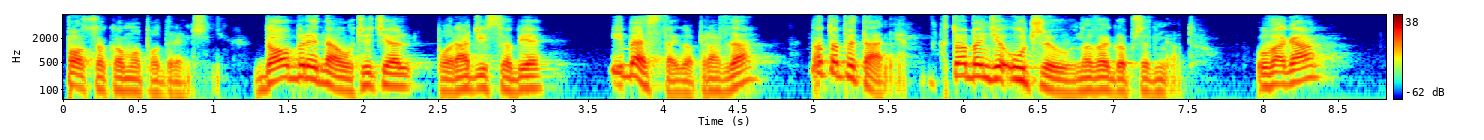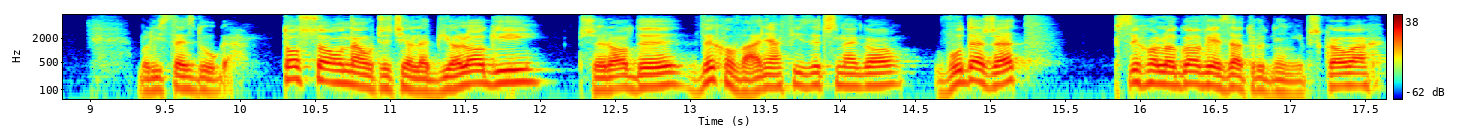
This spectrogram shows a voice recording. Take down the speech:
po co komu podręcznik? Dobry nauczyciel poradzi sobie i bez tego, prawda? No to pytanie, kto będzie uczył nowego przedmiotu? Uwaga, bo lista jest długa. To są nauczyciele biologii, przyrody, wychowania fizycznego, WDŻ, psychologowie zatrudnieni w szkołach,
